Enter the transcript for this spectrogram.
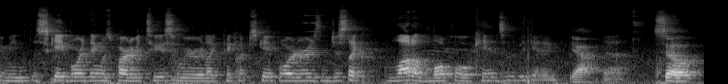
I mean the skateboard thing was part of it too so we were like picking up skateboarders and just like a lot of local kids in the beginning yeah. yeah So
